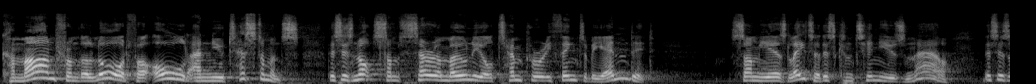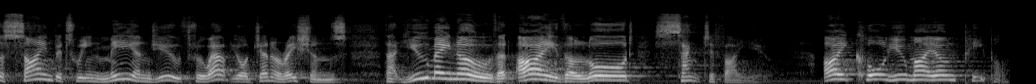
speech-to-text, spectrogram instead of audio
command from the Lord for Old and New Testaments. This is not some ceremonial, temporary thing to be ended. Some years later, this continues now. This is a sign between me and you throughout your generations that you may know that I, the Lord, sanctify you. I call you my own people.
